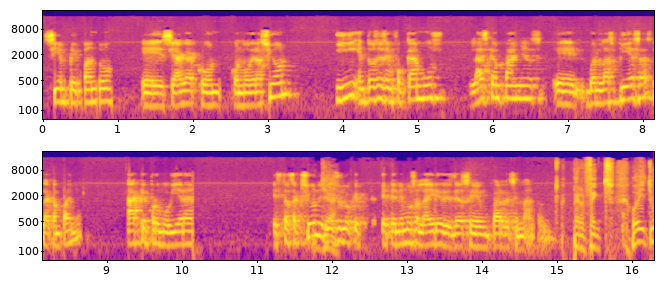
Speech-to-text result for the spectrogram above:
siempre y cuando se haga con, con moderación. Y entonces enfocamos las campañas, eh, bueno, las piezas, la campaña, a que promovieran estas acciones y eso es lo que, tenemos al aire desde hace un par de semanas. Perfecto. Oye, tú,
